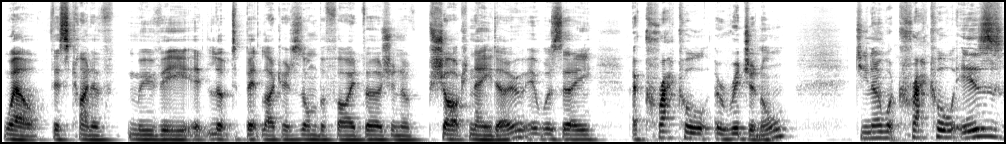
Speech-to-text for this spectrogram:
well, this kind of movie, it looked a bit like a zombified version of Sharknado. It was a, a Crackle original. Do you know what Crackle is?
